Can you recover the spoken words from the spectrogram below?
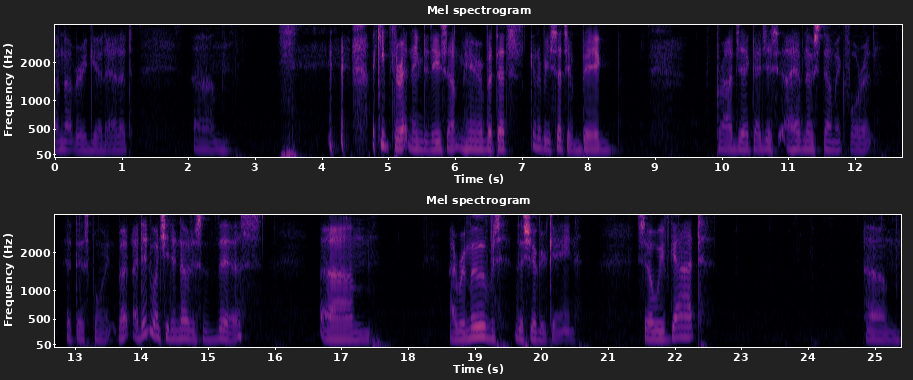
I'm not very good at it. Um, I keep threatening to do something here, but that's going to be such a big project. I just I have no stomach for it at this point. But I did want you to notice this. Um, I removed the sugar cane. So we've got um,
